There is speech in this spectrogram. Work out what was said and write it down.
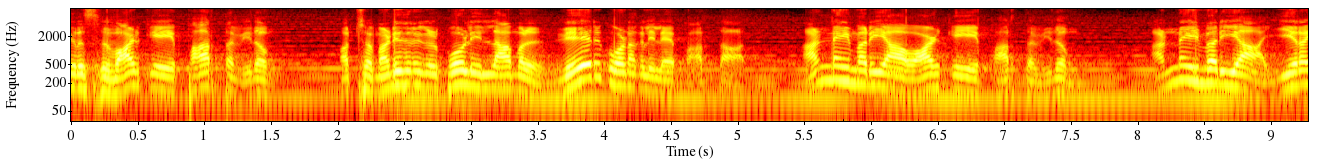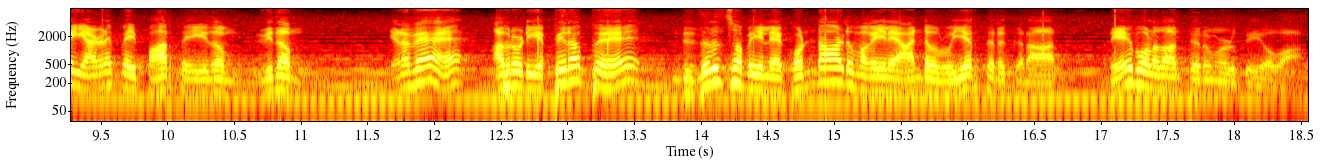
கிறிஸ்து வாழ்க்கையை பார்த்த விதம். மற்ற மனிதர்கள் போல் இல்லாமல் வேறு கோணங்களிலே பார்த்தார். அன்னை மரியா வாழ்க்கையை பார்த்த விதம் அன்னை மரியா இறை அழைப்பை பார்த்த விதம் விதம். எனவே அவருடைய பிறப்பு இந்த திருச்சபையிலே கொண்டாடும் வகையிலே ஆண்டவர் உயர்த்திருக்கிறார். அதே போலதான் திருமுழுக்கு யோவான்.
